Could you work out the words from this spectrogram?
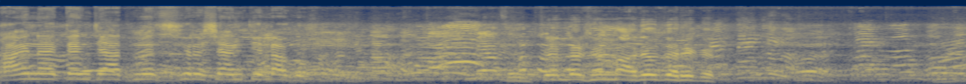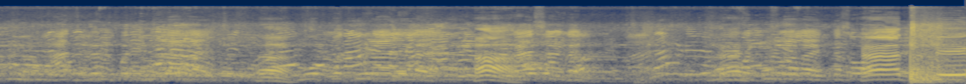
काय नाही त्यांच्या आत्म्यात शिरशांती लागू. चंद्रशेन महादेव झरेकर आज गणपती मिळालाय मोफत मिळालेला आहे हा. काय सांगाल मोफत कसं काय आता ते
